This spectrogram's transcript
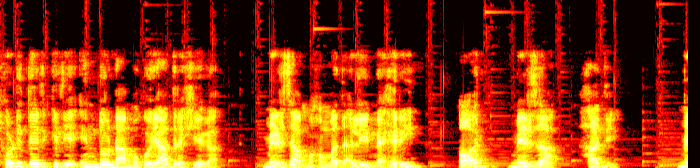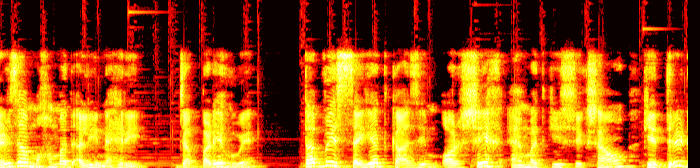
थोड़ी देर के लिए इन दो नामों को याद रखिएगा, मिर्ज़ा मोहम्मद अली नहरी और मिर्ज़ा हादी। मिर्ज़ा मोहम्मद अली नहरी जब बड़े हुए तब वे सैयद काजिम और शेख अहमद की शिक्षाओं के दृढ़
